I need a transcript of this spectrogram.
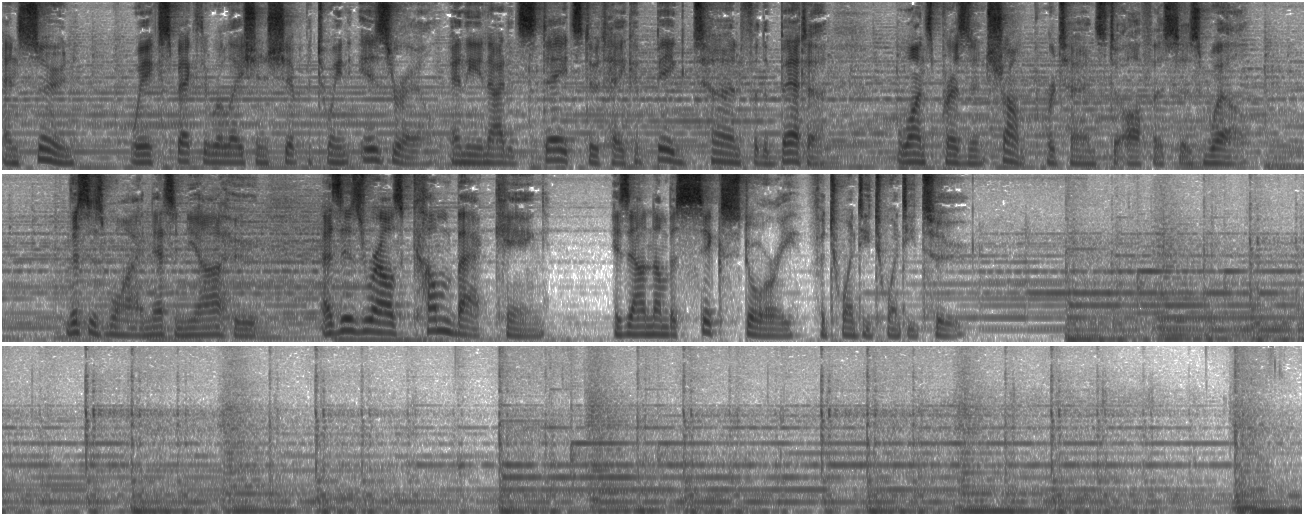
And soon, we expect the relationship between Israel and the United States to take a big turn for the better once President Trump returns to office as well. This is why Netanyahu, as Israel's comeback king, is our number six story for 2022.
